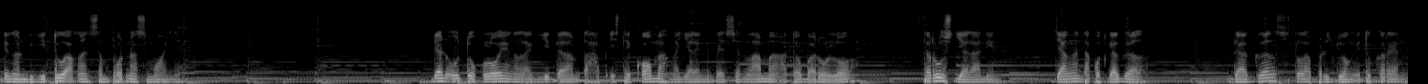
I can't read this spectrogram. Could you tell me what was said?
Dengan begitu akan sempurna semuanya. Dan untuk lo yang lagi dalam tahap istiqomah ngejalanin passion lama atau baru lo, terus jalanin. Jangan takut gagal. Gagal setelah berjuang itu keren.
